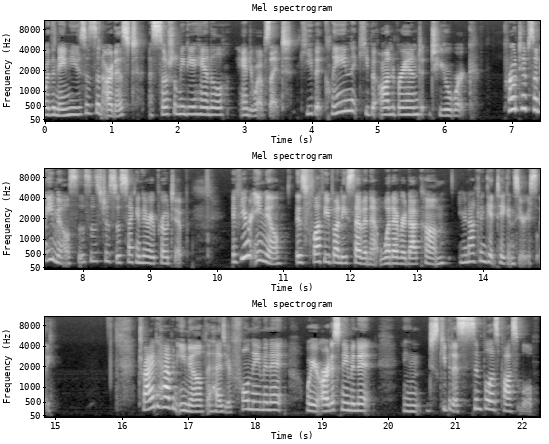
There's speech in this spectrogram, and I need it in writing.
or the name you use as an artist, a social media handle, and your website. Keep it clean, keep it on brand to your work. Pro tips on emails. This is just a secondary pro tip. If your email is fluffybunny7 at whatever.com, you're not going to get taken seriously. Try to have an email that has your full name in it or your artist name in it, and just keep it as simple as possible.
